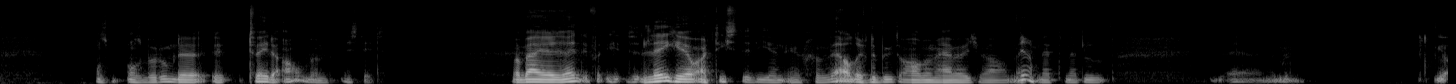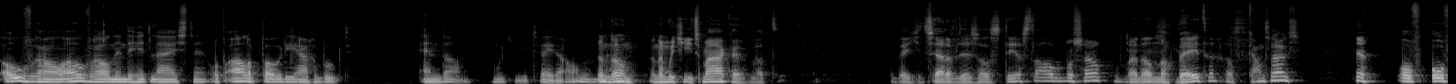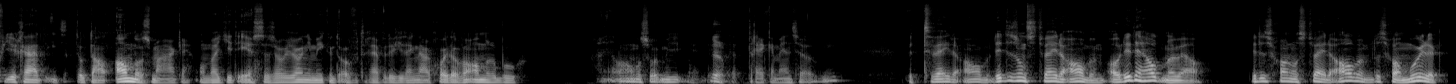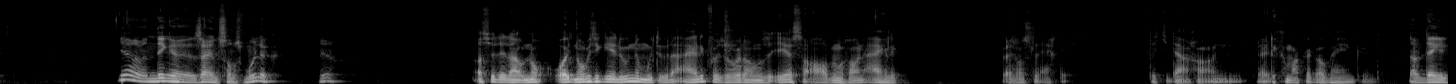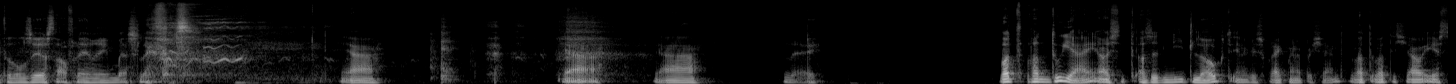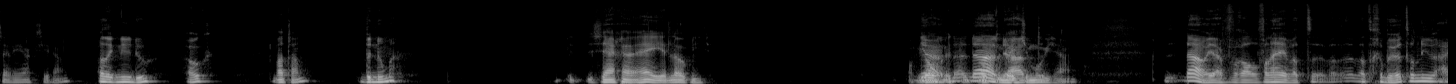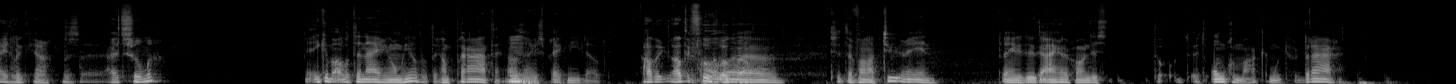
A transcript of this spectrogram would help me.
ons, ons beroemde eh, tweede album, is dit. Waarbij je legio artiesten die een, een geweldig debuutalbum hebben, weet je wel. Met, Ja. met, met, eh, overal, overal in de hitlijsten, op alle podia geboekt. En dan moet je je tweede album En maken. dan? En dan moet je iets maken wat een beetje hetzelfde is als het eerste album of zo, maar dan nog beter. Of, Kansloos. Ja. Of, of je gaat iets totaal anders maken, omdat je het eerste sowieso niet meer kunt overtreffen. Dus je denkt, nou, ik gooi het over een andere boeg. Een heel ander soort muziek. Ja, dat, Ja. dat trekken mensen ook niet. Het tweede album. Dit is ons tweede album. Oh, dit helpt me wel. Dit is gewoon ons tweede album. Dat is gewoon moeilijk. ja, en dingen zijn soms moeilijk. Als we dit nou nog, ooit nog eens een keer doen, dan moeten we er eigenlijk voor zorgen dat onze eerste album gewoon eigenlijk best wel slecht is. Dat je daar gewoon redelijk gemakkelijk overheen kunt. Nou denk ik dat onze eerste aflevering best slecht was. Ja. Ja. Ja. Nee. Wat, wat doe jij als het, als het niet loopt in een gesprek met een patiënt? Wat, wat is jouw eerste reactie dan? Wat ik nu doe, ook, Wat dan? benoemen. Zeggen, hé, hey, het loopt niet. Of Ja, joh, het nou, loopt nou, een beetje moeizaam. Nou ja, vooral van, hé, hey, wat, eh, wat, wat gebeurt er nu eigenlijk? Ja, dus eh, uitzoomen. Ik heb altijd de neiging om heel veel te gaan praten als Hmm. een gesprek niet loopt. Had ik, had ik vroeger ook wel. Eh, Het zit er van nature in. Terwijl je natuurlijk eigenlijk gewoon dus het ongemak moet verdragen.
